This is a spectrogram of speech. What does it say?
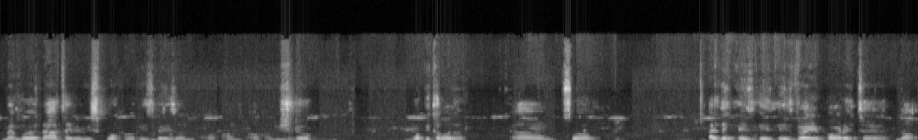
Remember that time we spoke about these guys on on, on, on the show. What become of them? Um, so I think it's, it's, very important to not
